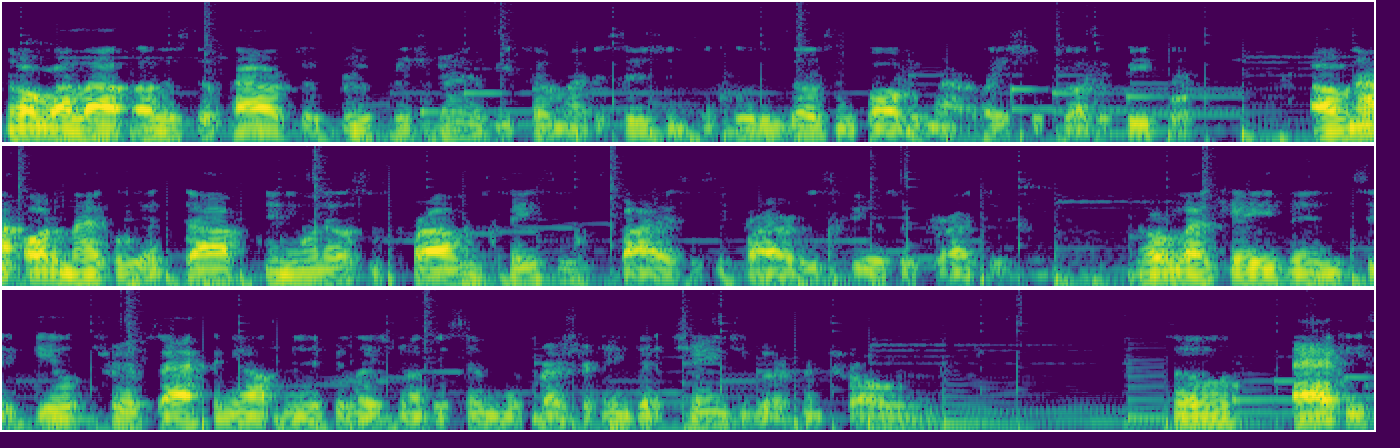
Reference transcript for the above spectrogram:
Nor will I allow others the power to approve, constrain, or veto my decisions, including those involving my relationship to other people. I will not automatically adopt anyone else's problems, tastes, biases, priorities, fears, or grudges nor will I cave in to guilt trips, acting out, manipulation, or other similar pressure aimed at changing or controlling. So, Aggie's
